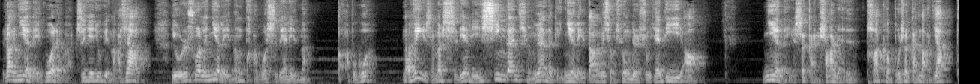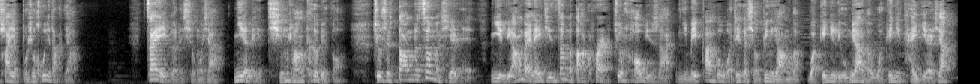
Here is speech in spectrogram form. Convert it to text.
让聂磊过来吧，直接就给拿下了。有人说了，聂磊能打过史殿林吗？打不过。那为什么史殿林心甘情愿的给聂磊当个小兄弟？首先，第一啊，聂磊是敢杀人，他可不是敢打架，他也不是会打架。再一个的情况下，聂磊情商特别高，就是当着这么些人，你两百来斤这么大块就好比是啥？你没干过我这个小病秧子，我给你留面子，我给你台阶下。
